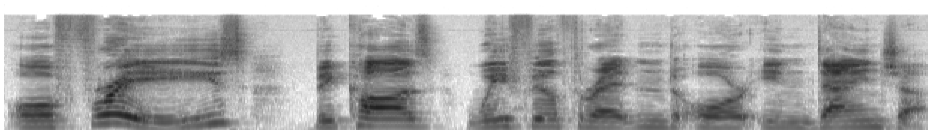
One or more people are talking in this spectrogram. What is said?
or freeze because we feel threatened or in danger.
